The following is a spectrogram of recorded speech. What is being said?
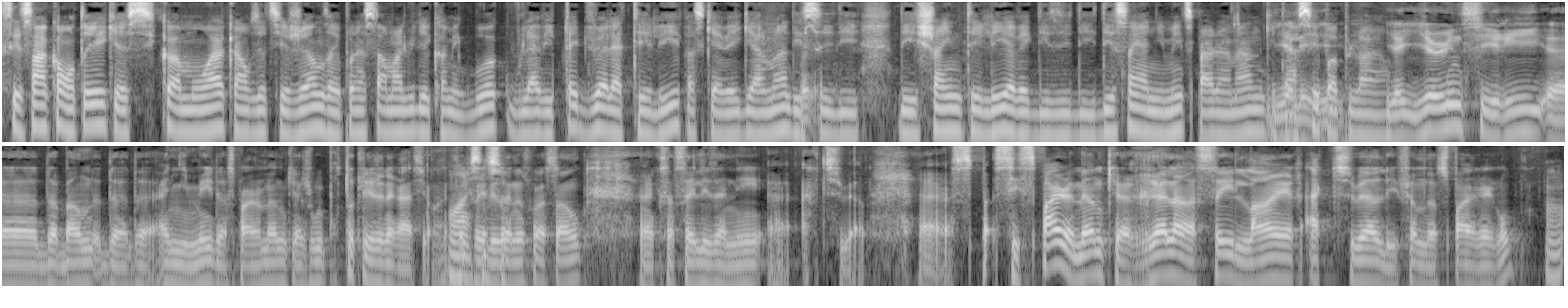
C'est sans compter que si, comme moi, quand vous étiez jeune, vous n'avez pas nécessairement lu des comic books, vous l'avez peut-être vu à la télé parce qu'il y avait également des, des, des chaînes télé avec des, des dessins animés de Spider-Man qui étaient assez les- populaires. Il y, a, il y a eu une série euh, de bandes de, de animées de Spider-Man qui a joué pour toutes les générations. hein, ça c'est les ça. années 60, euh, que ça soit les années euh, actuelles. Euh, c'est Spider-Man qui a relancé l'ère actuelle des films de super-héros. Hum.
